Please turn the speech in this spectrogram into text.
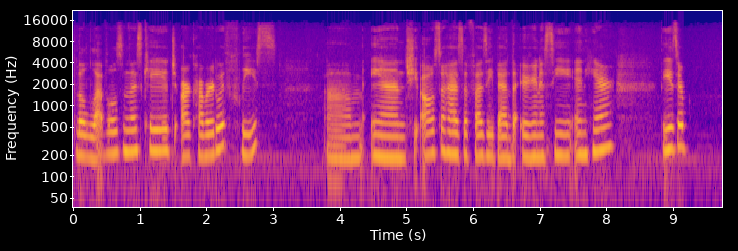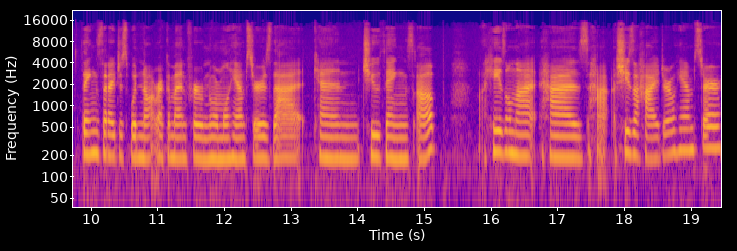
the levels in this cage are covered with fleece. Um, and she also has a fuzzy bed that you're going to see in here. These are things that I just would not recommend for normal hamsters that can chew things up Hazelnut has, she's a hydro hamster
